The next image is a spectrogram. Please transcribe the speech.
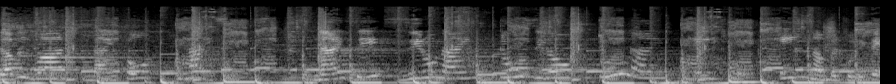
three four double one nine four nine six nine six zero nine two zero two nine eight four এই নম্বরগুলিতে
